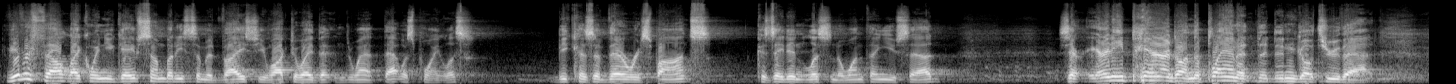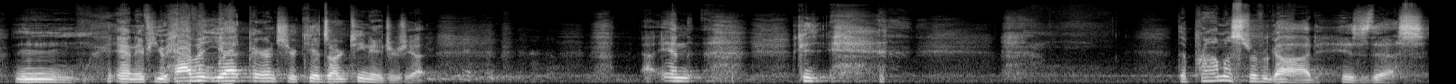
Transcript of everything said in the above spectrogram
Have you ever felt like when you gave somebody some advice, you walked away and went, that was pointless because of their response, because they didn't listen to one thing you said? Is there any parent on the planet that didn't go through that? Mm. And if you haven't yet, parents, your kids aren't teenagers yet. And the promise of God is this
